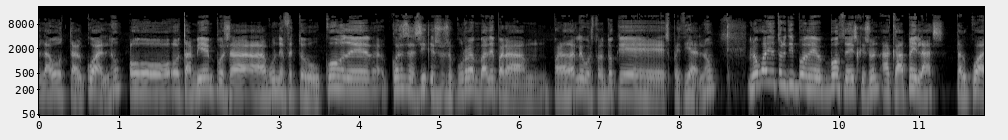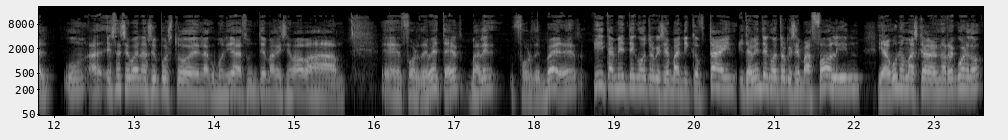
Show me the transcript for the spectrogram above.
la voz tal cual, ¿no? O, también, pues, a, algún efecto vocoder, cosas así que se os ocurran, ¿vale? Para, para darle vuestro toque especial, ¿no? Luego hay otro tipo de voces que son a capelas, tal cual. Un, esta semana os he puesto en la comunidad un tema que se llamaba eh, For the Better, ¿vale? For the Better. Y también tengo otro que se llama Nick of Time. Y también tengo otro que se llama Falling. Y alguno más que ahora no recuerdo.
